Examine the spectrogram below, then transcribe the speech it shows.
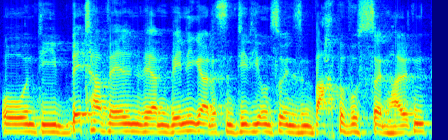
und die Beta-Wellen werden weniger. Das sind die, die uns so in diesem Wachbewusstsein halten.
